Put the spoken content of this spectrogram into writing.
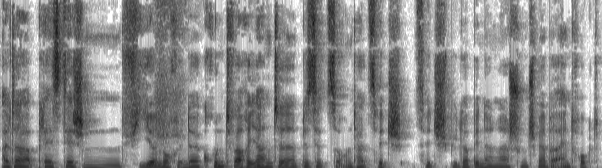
alter PlayStation 4 noch in der Grundvariante Besitzer und halt Switch Switch Spieler bin dann da schon schwer beeindruckt.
